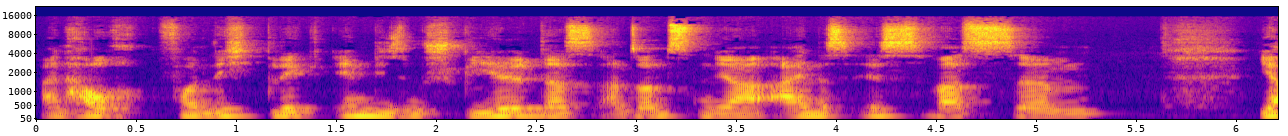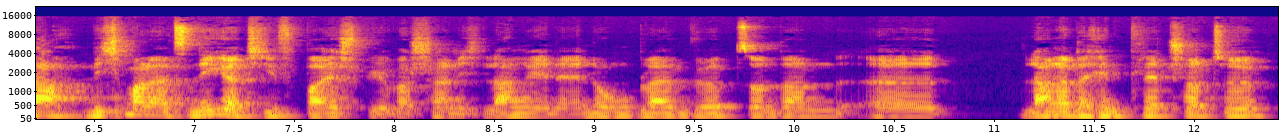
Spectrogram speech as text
ein Hauch von Lichtblick in diesem Spiel, das ansonsten ja eines ist, was ähm, ja, nicht mal als Negativbeispiel wahrscheinlich lange in Erinnerung bleiben wird, sondern äh, lange dahin plätscherte,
